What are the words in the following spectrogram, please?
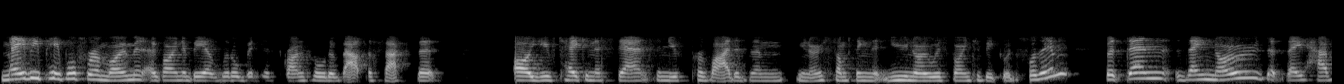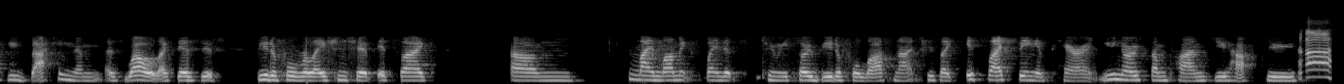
maybe people for a moment are going to be a little bit disgruntled about the fact that oh you've taken a stance and you've provided them you know something that you know is going to be good for them but then they know that they have you backing them as well like there's this beautiful relationship it's like um my mum explained it to me so beautiful last night she's like it's like being a parent you know sometimes you have to ah.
